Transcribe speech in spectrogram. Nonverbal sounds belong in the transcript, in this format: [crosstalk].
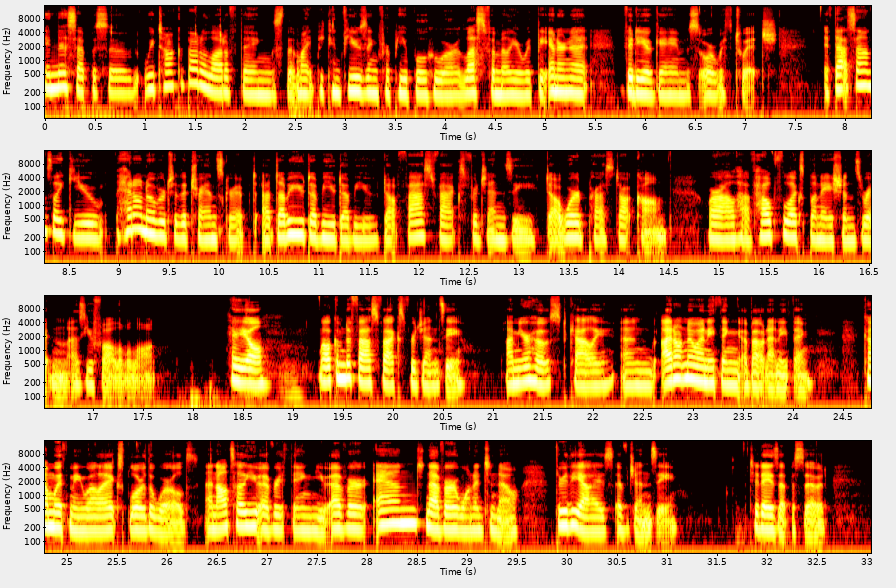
In this episode, we talk about a lot of things that might be confusing for people who are less familiar with the internet, video games, or with Twitch. If that sounds like you, head on over to the transcript at www.fastfactsforgenz.wordpress.com, where I'll have helpful explanations written as you follow along. Hey y'all, welcome to Fast Facts for Gen Z. I'm your host, Callie, and I don't know anything about anything. Come with me while I explore the world, and I'll tell you everything you ever and never wanted to know through the eyes of Gen Z. Today's episode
